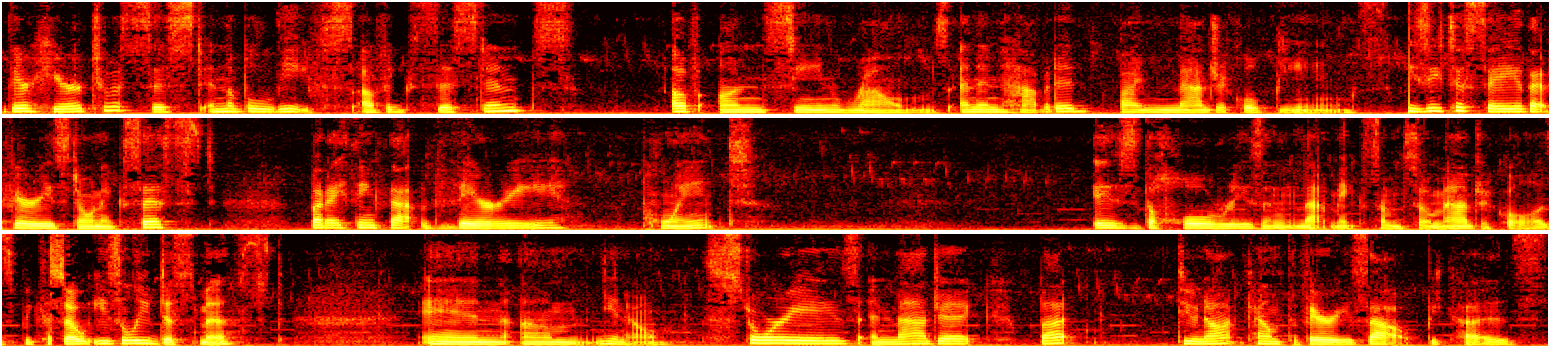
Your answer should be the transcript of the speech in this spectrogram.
they're here to assist in the beliefs of existence of unseen realms and inhabited by magical beings. Easy to say that fairies don't exist, but I think that very point is the whole reason that makes them so magical is because so easily dismissed in um, you know stories and magic but do not count the fairies out because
